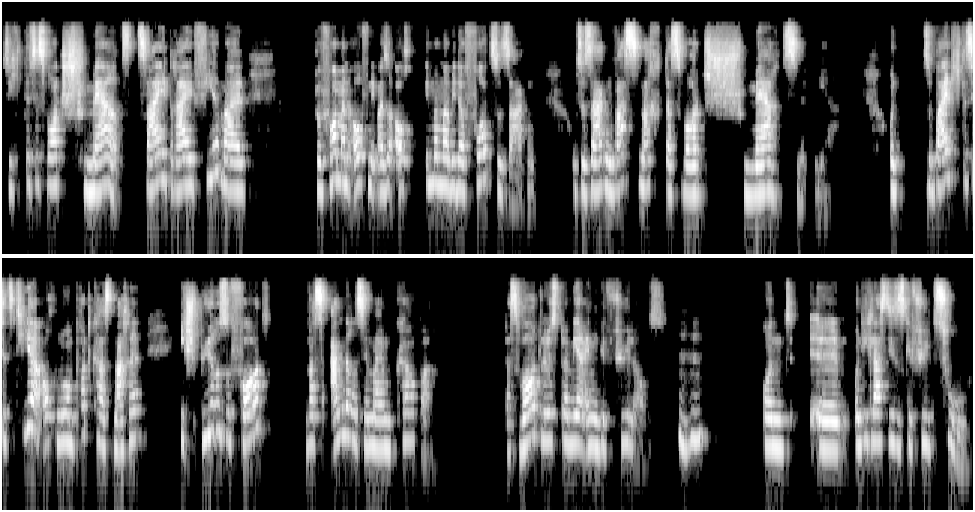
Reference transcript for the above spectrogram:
Sich dieses Wort Schmerz zwei, drei, viermal, bevor man aufnimmt, also auch immer mal wieder vorzusagen und zu sagen, was macht das Wort Schmerz mit mir? Und sobald ich das jetzt hier auch nur im Podcast mache, ich spüre sofort, was anderes in meinem Körper. Das Wort löst bei mir ein Gefühl aus. Mhm. Und, äh, und ich lasse dieses Gefühl zu.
